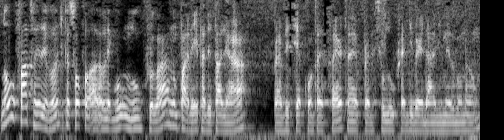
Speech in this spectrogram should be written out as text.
No fato relevante, o pessoal falou- alegou um lucro lá, não parei para detalhar, para ver se a conta é certa, né? Para ver se o lucro é de verdade mesmo ou não.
